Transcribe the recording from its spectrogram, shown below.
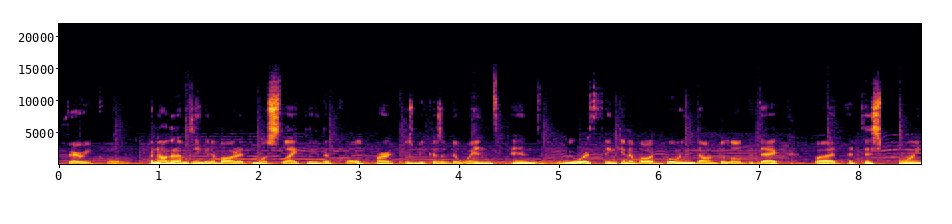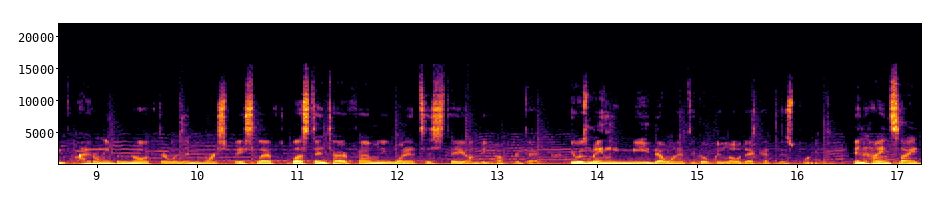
very cold. But now that I'm thinking about it, most likely the cold part was because of the wind and we were thinking about going down below the deck, but at this point, I don't even know if there was any more space left, plus the entire family wanted to stay on the upper deck. It was mainly me that wanted to go below deck at this point. In hindsight,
